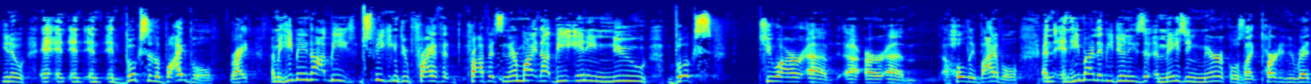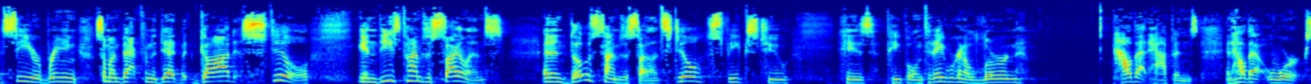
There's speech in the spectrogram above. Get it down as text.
you know and, and, and, and, books of the bible right i mean he may not be speaking through private prophets and there might not be any new books to our, uh, our um, Holy Bible. And, and he might not be doing these amazing miracles like parting the Red Sea or bringing someone back from the dead, but God still, in these times of silence, and in those times of silence, still speaks to his people. And today we're going to learn how that happens and how that works.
